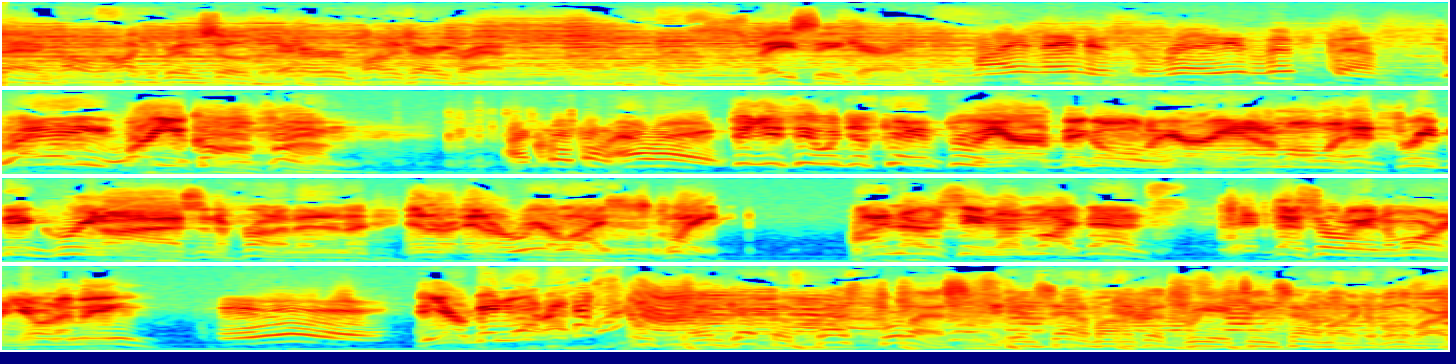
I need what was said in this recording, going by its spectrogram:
and calling occupants of interplanetary craft. Spacey, Karen. My name is Ray Lipton. Ray, where are you calling from? I call from L.A. Did you see what just came through here? A big old hairy animal that had three big green eyes in the front of it and a, and a, and a rear license plate. I never seen nothing like that. It's, it, this early in the morning, you know what I mean? Yeah. Have you ever been And get the best for less in Santa Monica, 318 Santa Monica Boulevard,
